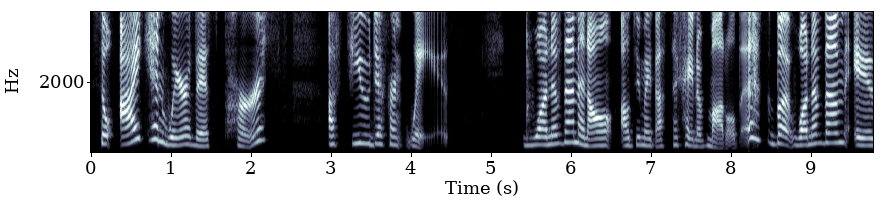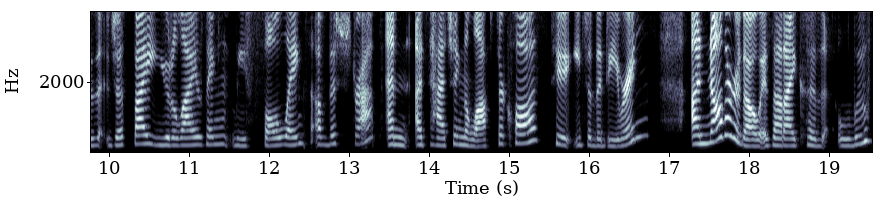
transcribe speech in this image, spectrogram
So I can wear this purse a few different ways one of them and I'll I'll do my best to kind of model this, but one of them is just by utilizing the full length of the strap and attaching the lobster claws to each of the D-rings. Another though is that I could loop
